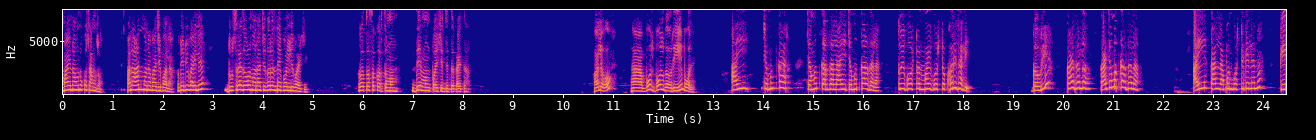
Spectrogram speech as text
माय नाव नको सांगतो आणि आण म्हणा भाजीपाला. बेबी बाईले दुसऱ्याजवळ मनाची गरज नाही पडली पाहिजे हो तसं करतो मग. दे मग पैसे देतं काय तर. हॅलो? हा बोल बोल गौरी बोल. आई चमत्कार. चमत्कार झाला आई चमत्कार झाला. तुझी गोष्ट आणि माझी गोष्ट खरी झाली. गौरी काय झालं? काय चमत्कार झाला? आई काल आपण गोष्ट केलं ना की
